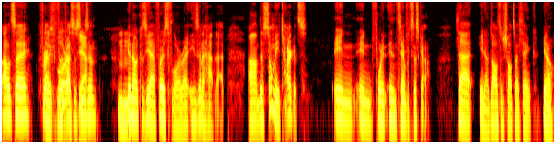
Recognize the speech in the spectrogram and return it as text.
I would say, for, like, for the rest of the yeah. season. Mhm. You know, because yeah, his floor, right? He's gonna have that. Um, there's so many targets in in for in San Francisco that you know Dalton Schultz. I think you know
